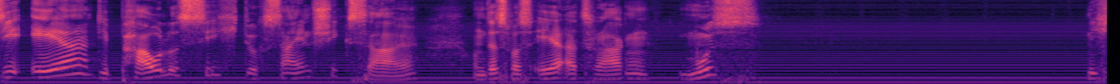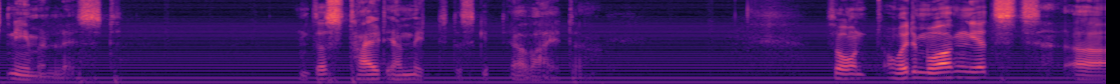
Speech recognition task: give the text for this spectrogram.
die er, die Paulus sich durch sein Schicksal und das, was er ertragen muss, nicht nehmen lässt. Und das teilt er mit, das gibt er weiter. So, und heute Morgen jetzt äh,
